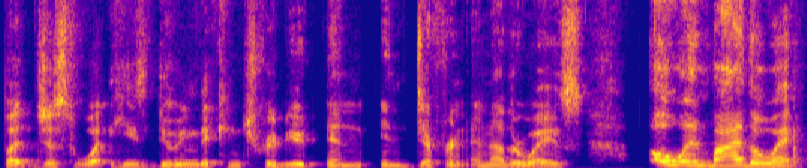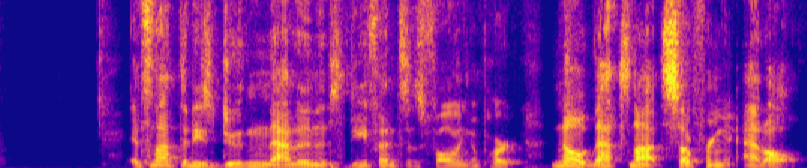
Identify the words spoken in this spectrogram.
but just what he's doing to contribute in in different and other ways. Oh, and by the way, it's not that he's doing that and his defense is falling apart. No, that's not suffering at all.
